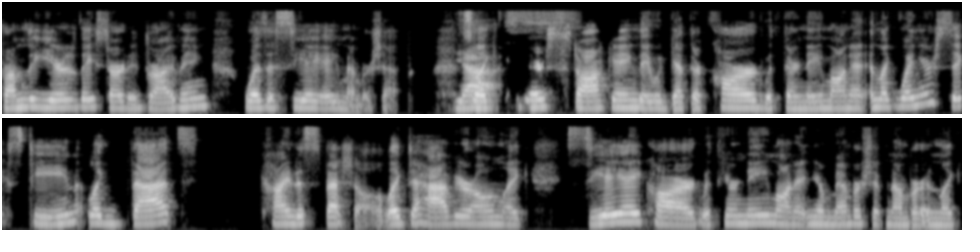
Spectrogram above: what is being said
from the year they started driving was a CAA membership. Yeah. So like their stocking, they would get their card with their name on it. And like when you're 16, like that's kind of special. Like to have your own like CAA card with your name on it and your membership number. And like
